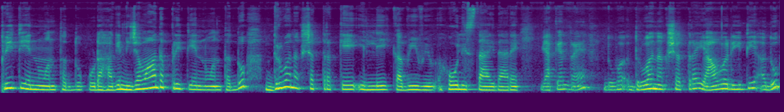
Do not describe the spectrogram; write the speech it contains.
ಪ್ರೀತಿ ಎನ್ನುವಂಥದ್ದು ಕೂಡ ಹಾಗೆ ನಿಜವಾದ ಪ್ರೀತಿ ಎನ್ನುವಂಥದ್ದು ಧ್ರುವ ನಕ್ಷತ್ರಕ್ಕೆ ಇಲ್ಲಿ ಕವಿ ವಿ ಹೋಲಿಸ್ತಾ ಇದ್ದಾರೆ. ಯಾಕೆಂದರೆ ಧ್ರುವ ಧ್ರುವ ನಕ್ಷತ್ರ ಯಾವ ರೀತಿ ಅದು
